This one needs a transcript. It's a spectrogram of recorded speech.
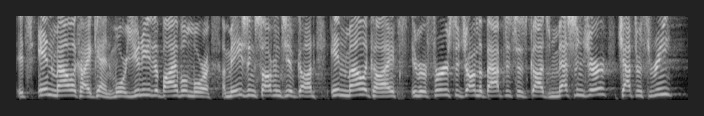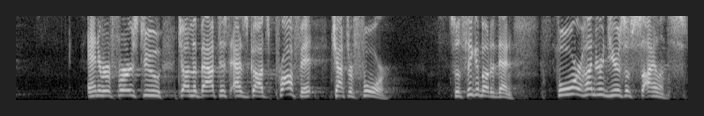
It's in Malachi. Again, more unity of the Bible, more amazing sovereignty of God. In Malachi, it refers to John the Baptist as God's messenger, chapter 3. And it refers to John the Baptist as God's prophet, chapter 4. So think about it then 400 years of silence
